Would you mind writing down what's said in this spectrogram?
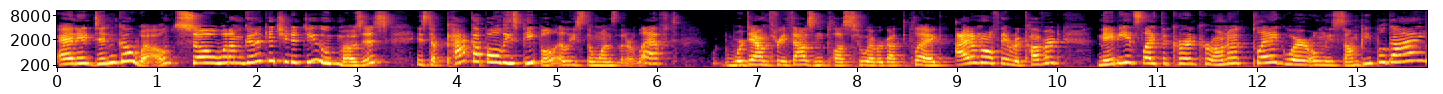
and it didn't go well. So, what I'm gonna get you to do, Moses, is to pack up all these people, at least the ones that are left. We're down 3,000 plus whoever got the plague. I don't know if they recovered. Maybe it's like the current corona plague where only some people die.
